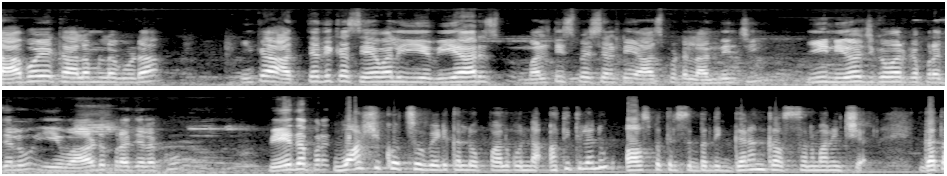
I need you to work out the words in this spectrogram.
రాబోయే కాలంలో కూడా ఇంకా అత్యధిక సేవలు ఈ విఆర్ మల్టీ స్పెషాలిటీ హాస్పిటల్ అందించి ఈ నియోజకవర్గ ప్రజలు ఈ వార్డు ప్రజలకు పేద వార్షికోత్సవ వేడుకల్లో పాల్గొన్న అతిథులను ఆసుపత్రి సిబ్బంది ఘనంగా సన్మానించారు. గత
